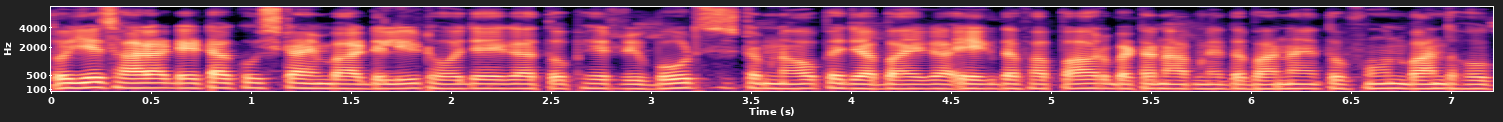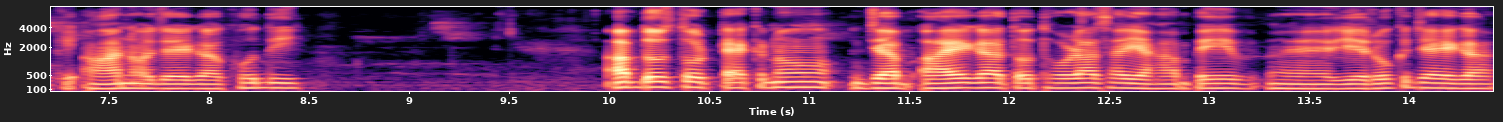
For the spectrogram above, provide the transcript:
तो ये सारा डेटा कुछ टाइम बाद डिलीट हो जाएगा तो फिर रिबोट सिस्टम नाव पे जब आएगा, एक दफ़ा पावर बटन आपने दबाना है तो फ़ोन बंद हो के ऑन हो जाएगा खुद ही। अब दोस्तों टेक्नो जब आएगा तो थोड़ा सा यहाँ पे ये रुक जाएगा।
